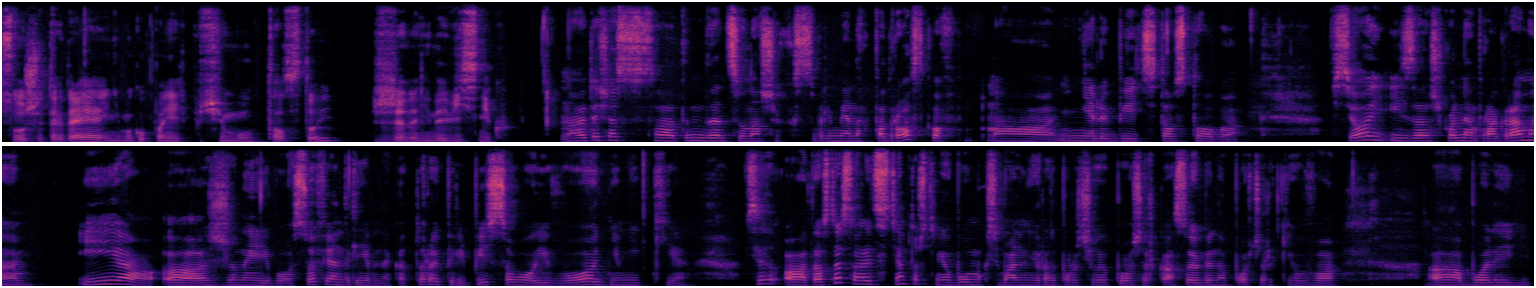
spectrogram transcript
Слушай, тогда я не могу понять, почему Толстой жена-ненавистник. Но это сейчас а, тенденция у наших современных подростков а, не любить Толстого. Все из-за школьной программы и э, жены его, Софьи Андреевны, которая переписывала его дневники. Все, э, Толстой славится тем, что у него был максимально неразборчивый почерк, особенно почерки в э, более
